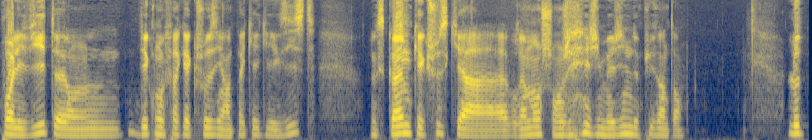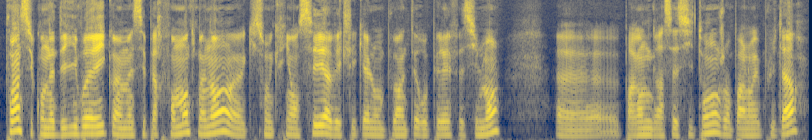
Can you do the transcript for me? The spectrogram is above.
pour aller vite. On, dès qu'on veut faire quelque chose, il y a un paquet qui existe. Donc c'est quand même quelque chose qui a vraiment changé, j'imagine, depuis 20 ans. L'autre point, c'est qu'on a des librairies quand même assez performantes maintenant, euh, qui sont écrites en C, avec lesquelles on peut interopérer facilement. Euh, par exemple, grâce à Cython, j'en parlerai plus tard.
